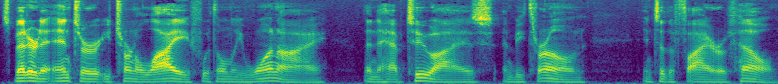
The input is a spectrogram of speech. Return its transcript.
It's better to enter eternal life with only one eye than to have two eyes and be thrown into the fire of hell.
